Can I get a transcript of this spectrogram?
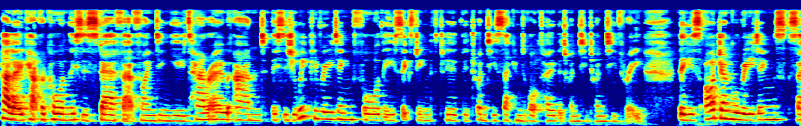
Hello Capricorn, this is Steph at Finding You Tarot and this is your weekly reading for the 16th to the 22nd of October 2023. These are general readings, so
